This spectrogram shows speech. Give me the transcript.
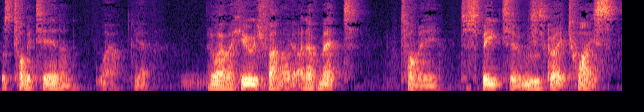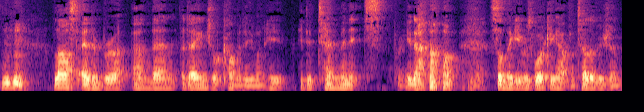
was Tommy Tiernan Wow. Yeah. who I'm a huge fan of, Yeah. and I've met Tommy to speak to, which hmm. is great, twice. Mm-hmm. Last Edinburgh, and then at Angel Comedy when he, he did 10 minutes, you know, Yeah. something he was working out for television,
